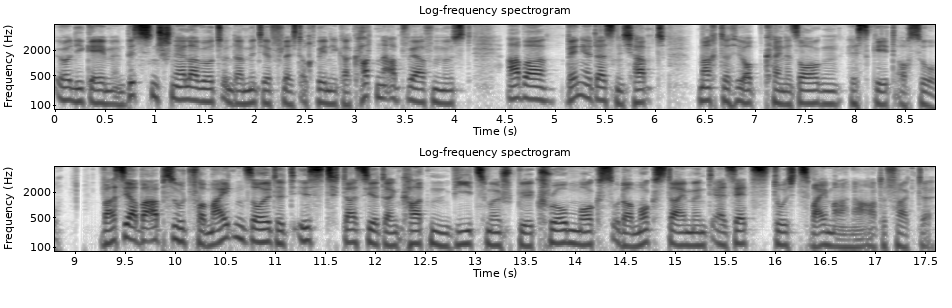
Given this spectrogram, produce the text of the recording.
Early Game ein bisschen schneller wird und damit ihr vielleicht auch weniger Karten abwerfen müsst. Aber wenn ihr das nicht habt, macht euch überhaupt keine Sorgen, es geht auch so. Was ihr aber absolut vermeiden solltet, ist, dass ihr dann Karten wie zum Beispiel Chrome Mox oder Mox Diamond ersetzt durch zwei Mana-Artefakte.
